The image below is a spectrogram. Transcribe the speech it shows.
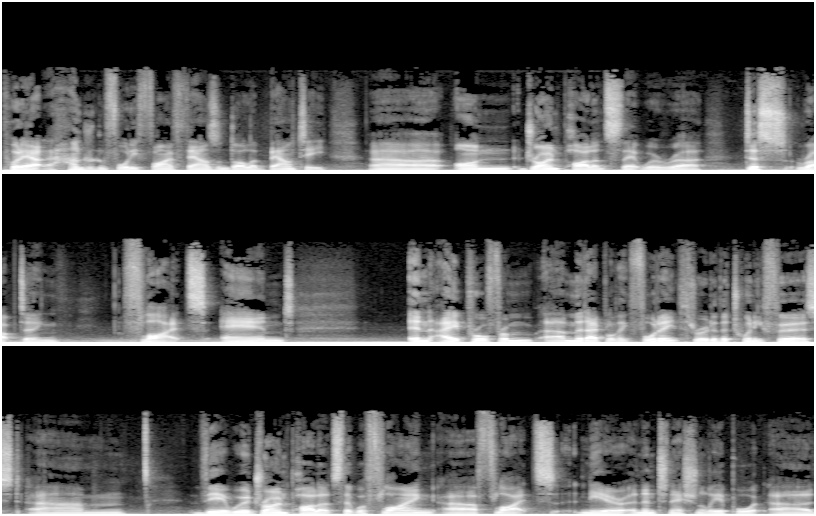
put out a hundred and forty five thousand dollar bounty uh, on drone pilots that were uh, disrupting flights and in April, from uh, mid-April, I think 14th through to the 21st, um, there were drone pilots that were flying uh, flights near an international airport, uh,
